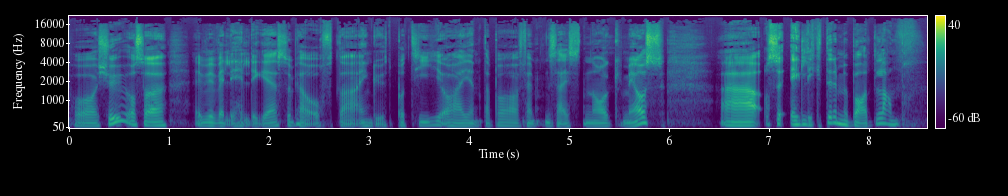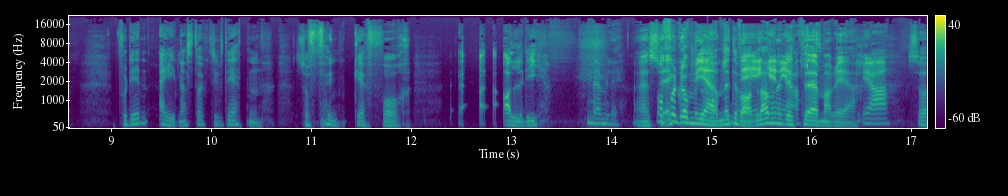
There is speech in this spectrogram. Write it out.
på sju. Og så er vi veldig heldige, så vi har ofte en gutt på ti og ei jente på 15-16 òg med oss. Uh, så jeg likte det med badeland. For det er den eneste aktiviteten som funker for eh, alle de. Nemlig. Uh, så jeg kommer gjerne til badelandet ditt, Marie. Ja. Så,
